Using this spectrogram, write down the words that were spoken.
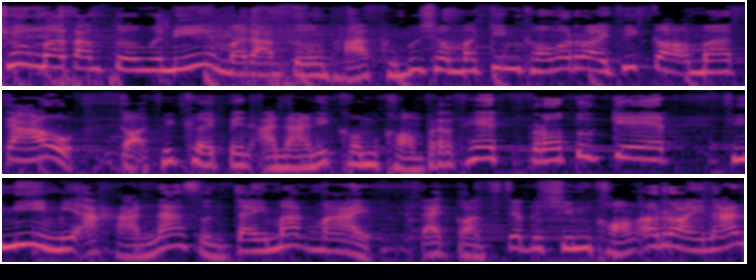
ช่วงมาตามตวงวันนี้มาดามตวงพาคุณผู้ชมมากินของอร่อยที่เกาะมาเกา เกาะที่เคยเป็นอาณานิคมของประเทศโปรตุเกส ที่นี่มีอาหารน่าสนใจมากมาย แต่ก่อนที่จะไปชิมของอร่อยนั้น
